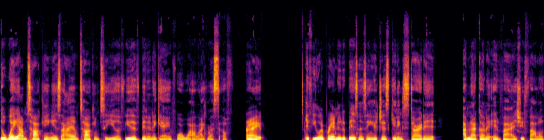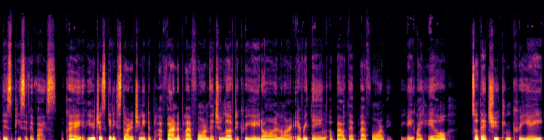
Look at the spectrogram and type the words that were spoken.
the way I'm talking is I am talking to you if you have been in a game for a while like myself, right? If you are brand new to business and you're just getting started, I'm not going to advise you follow this piece of advice. Okay. If you're just getting started, you need to pl- find a platform that you love to create on, learn everything about that platform, and create like hell so that you can create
